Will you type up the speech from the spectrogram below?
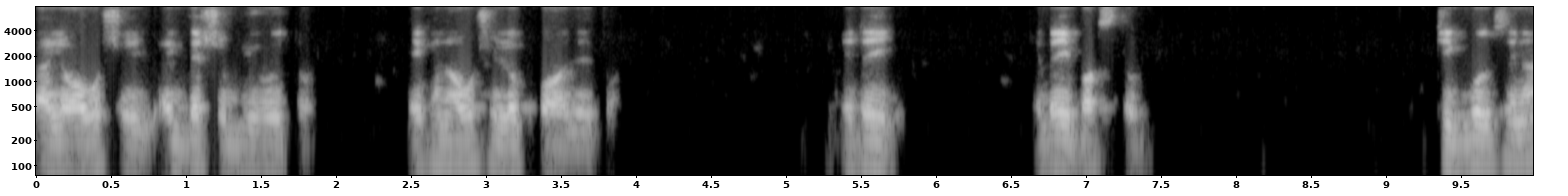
তাহলে অবশ্যই এক দেড়শো ভিউ হইতো। এখানে অবশ্যই লোক পাওয়া যেত এটাই এটাই বাস্তব। ঠিক বলছি না?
